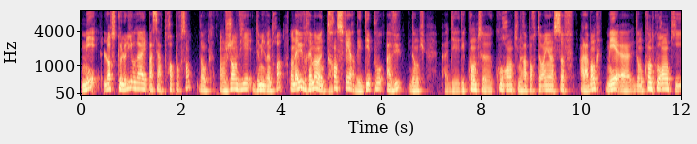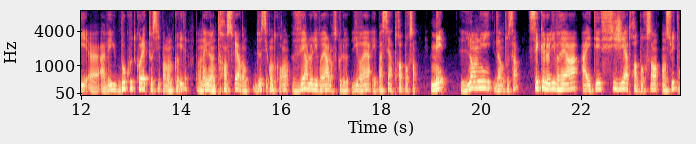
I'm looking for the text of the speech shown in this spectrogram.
Mais lorsque le livret est passé à 3%, donc en janvier 2023, on a eu vraiment un transfert des dépôts à vue, donc euh, des, comptes courants qui ne rapportent rien sauf à la banque, mais donc comptes courants qui avaient eu beaucoup de collectes aussi pendant le Covid. On a eu un transfert donc de ces comptes courants vers le livret A lorsque le livret A est passé à 3%. Mais L'ennui dans tout ça, c'est que le livret A a été figé à 3% ensuite,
